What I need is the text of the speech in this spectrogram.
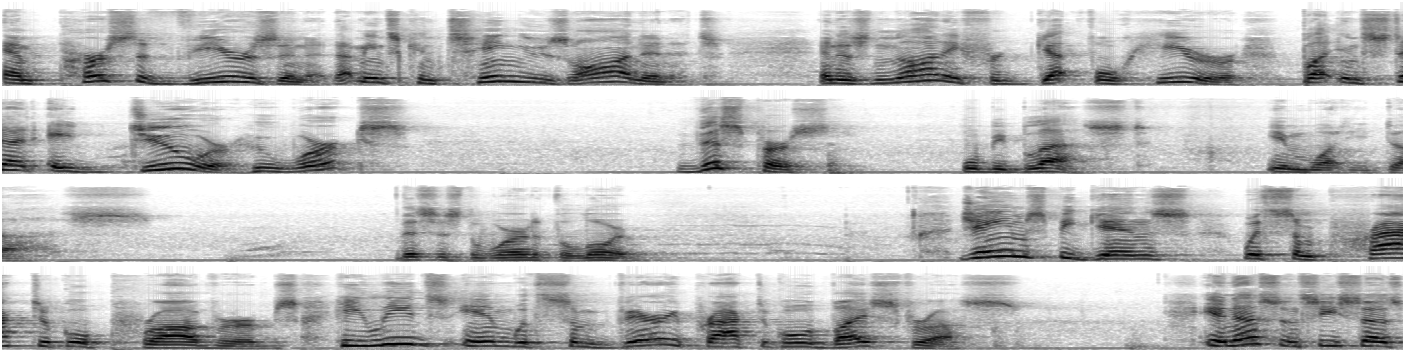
and perseveres in it, that means continues on in it, and is not a forgetful hearer, but instead a doer who works, this person will be blessed in what he does. This is the word of the Lord. James begins with some practical proverbs. He leads in with some very practical advice for us. In essence, he says,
